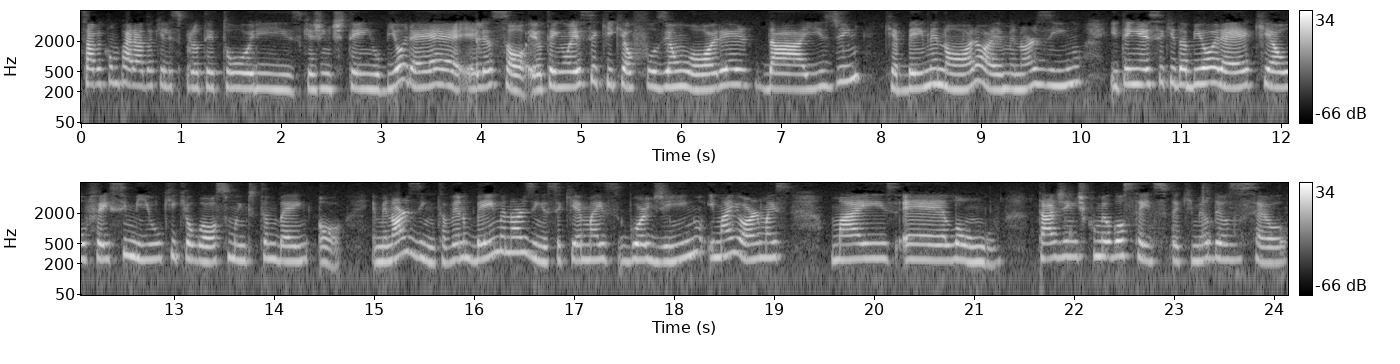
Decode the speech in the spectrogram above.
sabe, comparado àqueles protetores que a gente tem, o Bioré, olha só, eu tenho esse aqui que é o Fusion Water da Isdin, que é bem menor, ó, é menorzinho, e tem esse aqui da Bioré, que é o Face Milk, que eu gosto muito também, ó, é menorzinho, tá vendo? Bem menorzinho, esse aqui é mais gordinho e maior, mas mais é, longo, tá, gente? Como eu gostei disso daqui, meu Deus do céu,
